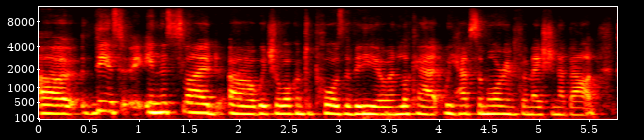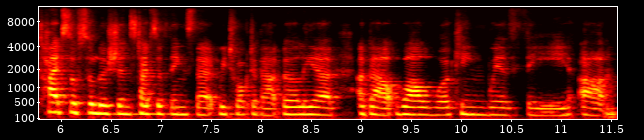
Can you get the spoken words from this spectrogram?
Uh, these in this slide, uh, which you're welcome to pause the video and look at, we have some more information about types of solutions, types of things that we talked about earlier about while working with the um,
